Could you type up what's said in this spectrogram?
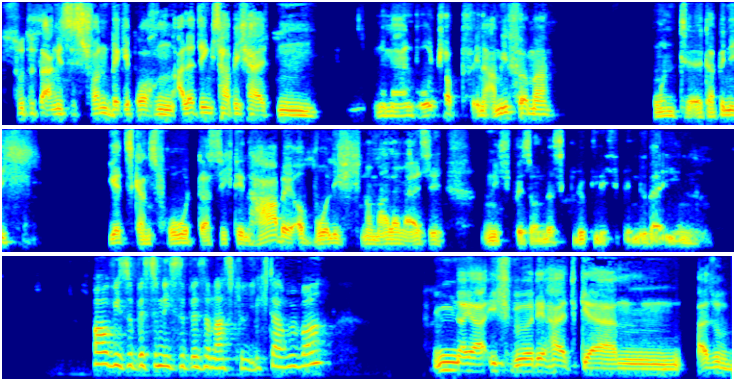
sozusagen ist es schon weggebrochen. Allerdings habe ich halt einen normalen Brotjob in einer Ami-Firma. Und äh, da bin ich jetzt ganz froh, dass ich den habe, obwohl ich normalerweise nicht besonders glücklich bin über ihn. Oh, wieso bist du nicht so besonders glücklich darüber? Naja, ich würde halt gern, also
